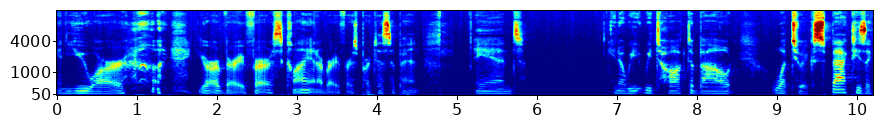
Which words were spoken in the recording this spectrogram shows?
and you are you're our very first client, our very first participant. And you know, we we talked about what to expect. He's like,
